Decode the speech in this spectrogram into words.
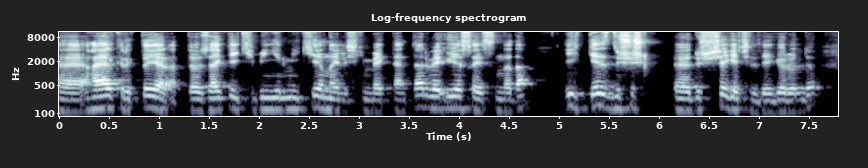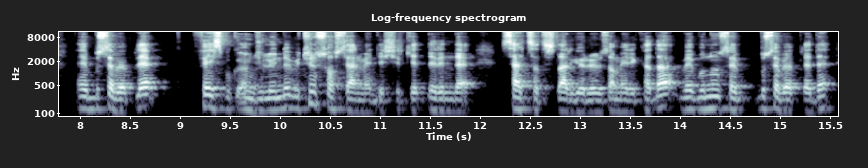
e, hayal kırıklığı yarattı. Özellikle 2022 yılına ilişkin beklentiler ve üye sayısında da ilk kez düşüş e, düşüşe geçildiği görüldü. E, bu sebeple Facebook öncülüğünde bütün sosyal medya şirketlerinde sert satışlar görüyoruz Amerika'da ve bunun se- bu sebeple de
